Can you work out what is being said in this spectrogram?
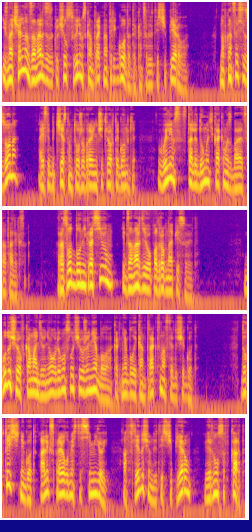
Изначально Занарди заключил с Уильямс контракт на три года, до конца 2001 Но в конце сезона, а если быть честным, то уже в районе четвертой гонки, Уильямс стали думать, как им избавиться от Алекса. Развод был некрасивым, и Дзанарди его подробно описывает. Будущего в команде у него в любом случае уже не было, как не было и контракта на следующий год. 2000 год Алекс провел вместе с семьей, а в следующем, 2001, вернулся в карт,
